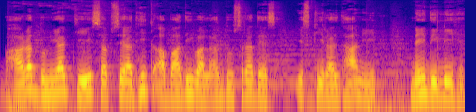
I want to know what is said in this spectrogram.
भारत दुनिया की सबसे अधिक आबादी वाला दूसरा देश है। इसकी राजधानी नई दिल्ली है।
